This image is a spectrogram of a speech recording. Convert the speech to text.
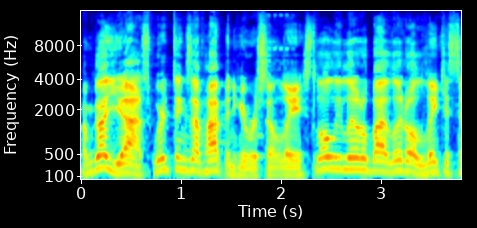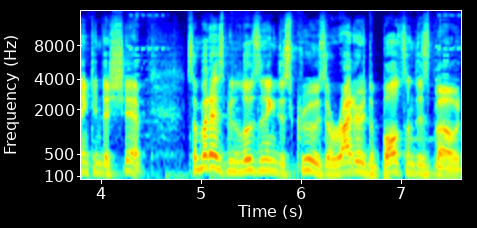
I'm glad you asked. Weird things have happened here recently. Slowly, little by little, lake is sinking the ship. Somebody has been loosening the screws or rather the bolts on this boat,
